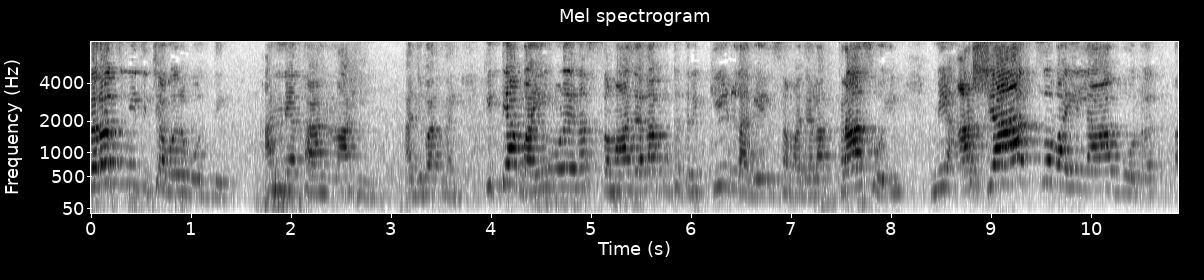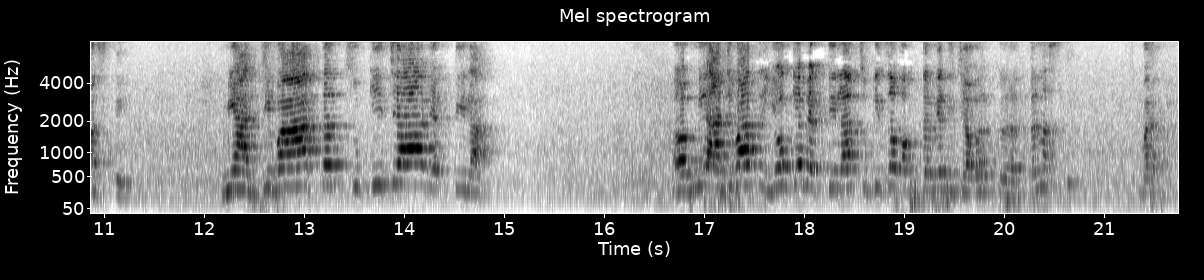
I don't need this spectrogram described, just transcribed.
तरच मी तिच्यावर बोलते. अन्यथा नाही. अजिबात नाही. की त्या बाईमुळे ना समाजाला कुठेतरी कीड लागेल समाजाला त्रास होईल. मी अशाच बाईला बोलत असते. मी अजिबात चुकीच्या व्यक्तीला मी अजिबात योग्य व्यक्तीला चुकीचं वक्तव्य तिच्यावर करत नसते. बरं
